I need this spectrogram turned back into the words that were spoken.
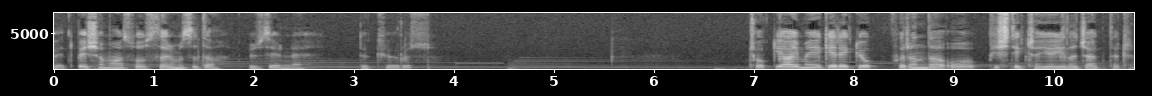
Evet, beşamel soslarımızı da üzerine döküyoruz. Çok yaymaya gerek yok. Fırında o piştikçe yayılacaktır.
